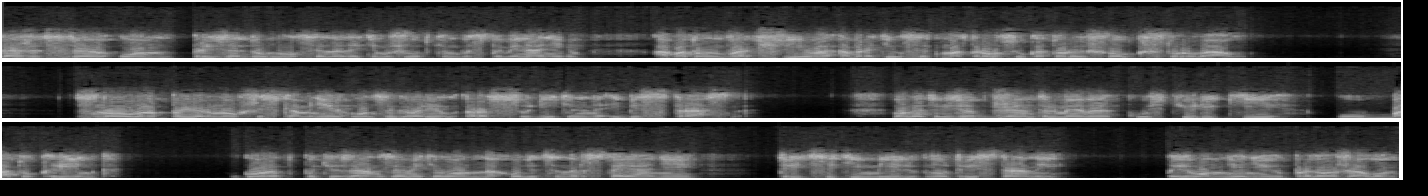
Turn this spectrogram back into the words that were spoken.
Кажется, он призадумался над этим жутким воспоминанием, а потом ворчливо обратился к матросу, который шел к штурвалу. Снова, повернувшись ко мне, он заговорил рассудительно и бесстрастно. Он отвезет джентльмена к устью реки у Бату-Кринг. Город Путюзан, заметил он, находится на расстоянии 30 миль внутри страны. По его мнению, продолжал он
